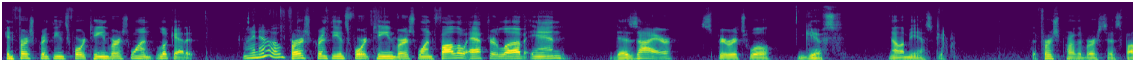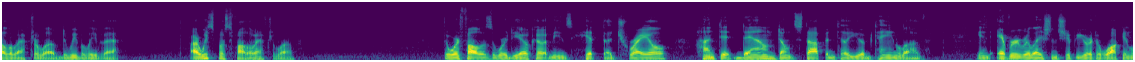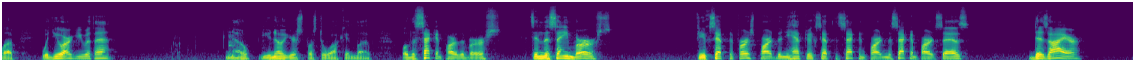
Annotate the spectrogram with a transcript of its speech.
in 1 Corinthians 14, verse 1. Look at it. I know. 1 Corinthians 14, verse 1 follow after love and desire spiritual gifts. Now, let me ask you. The first part of the verse says, follow after love. Do we believe that? Are we supposed to follow after love? The word follow is the word dioko. It means hit the trail, hunt it down, don't stop until you obtain love. In every relationship, you are to walk in love. Would you argue with that? No, you know you're supposed to walk in love. Well, the second part of the verse, it's in the same verse. If you accept the first part, then you have to accept the second part. And the second part says, desire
